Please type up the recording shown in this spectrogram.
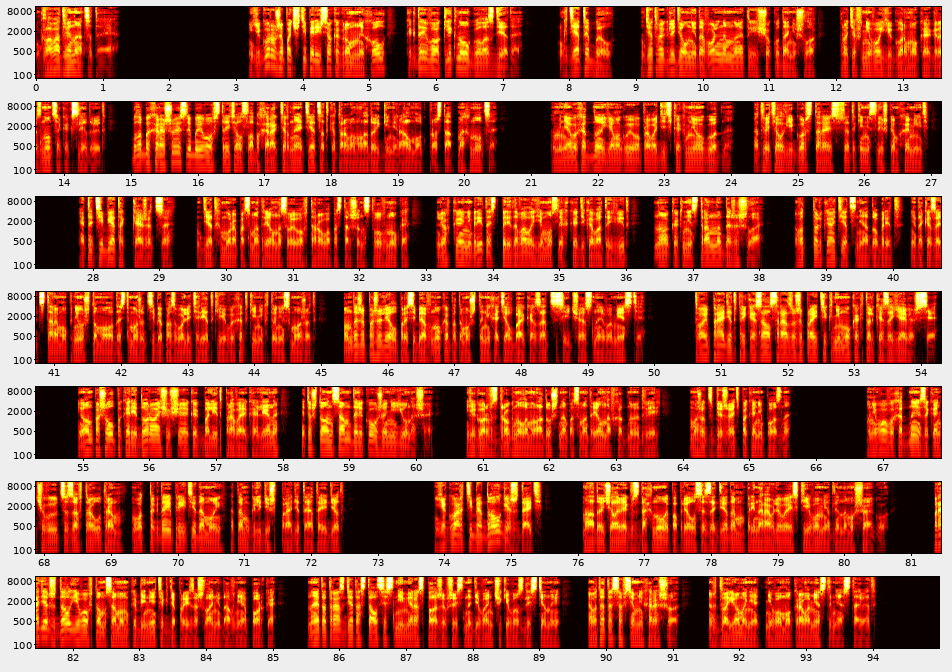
Глава 12 Егор уже почти пересек огромный холл, когда его окликнул голос деда. «Где ты был?» Дед выглядел недовольным, но это еще куда не шло. Против него Егор мог и огрызнуться как следует. Было бы хорошо, если бы его встретил слабохарактерный отец, от которого молодой генерал мог просто отмахнуться. «У меня выходной, я могу его проводить как мне угодно», — ответил Егор, стараясь все-таки не слишком хамить. «Это тебе так кажется», Дед хмуро посмотрел на своего второго по старшинству внука. Легкая небритость передавала ему слегка диковатый вид, но, как ни странно, даже шла. Вот только отец не одобрит, и доказать старому пню, что молодость может себе позволить редкие выходки, никто не сможет. Он даже пожалел про себя внука, потому что не хотел бы оказаться сейчас на его месте. «Твой прадед приказал сразу же пройти к нему, как только заявишься». И он пошел по коридору, ощущая, как болит правое колено, и то, что он сам далеко уже не юноша. Егор вздрогнул и малодушно посмотрел на входную дверь. Может, сбежать, пока не поздно? У него выходные заканчиваются завтра утром. Вот тогда и прийти домой, а там, глядишь, прадед и отойдет. «Егор, тебя долго ждать?» Молодой человек вздохнул и поплелся за дедом, приноравливаясь к его медленному шагу. Прадед ждал его в том самом кабинете, где произошла недавняя порка — на этот раз дед остался с ними, расположившись на диванчике возле стены. А вот это совсем нехорошо. Вдвоем они от него мокрого места не оставят.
